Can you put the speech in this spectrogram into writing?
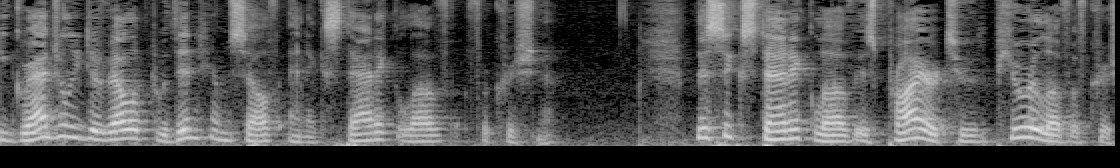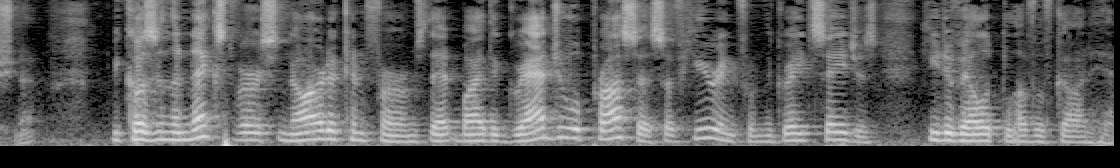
he gradually developed within himself an ecstatic love for Krishna. This ecstatic love is prior to the pure love of Krishna, because in the next verse, Narada confirms that by the gradual process of hearing from the great sages, he developed love of Godhead.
